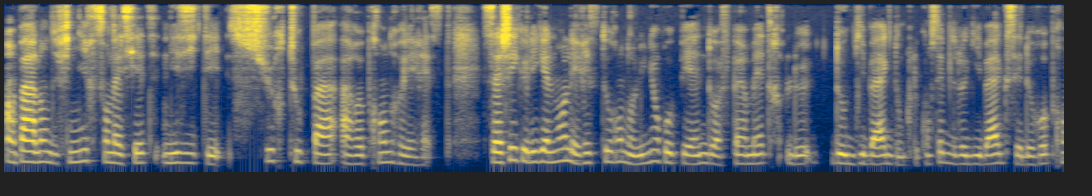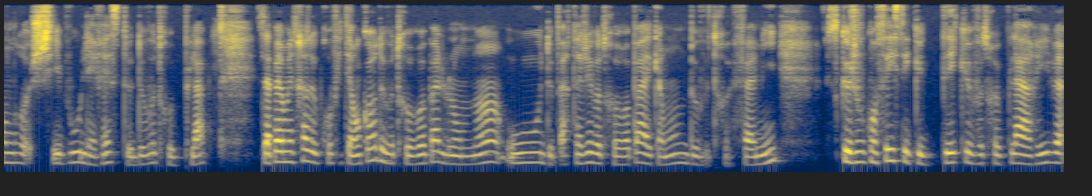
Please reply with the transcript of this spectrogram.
En parlant de finir son assiette, n'hésitez surtout pas à reprendre les restes. Sachez que légalement, les restaurants dans l'Union Européenne doivent permettre le doggy bag. Donc le concept de doggy bag, c'est de reprendre chez vous les restes de votre plat. Ça permettra de profiter encore de votre repas le lendemain ou de partager votre repas avec un membre de votre famille. Ce que je vous conseille, c'est que dès que votre plat arrive,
